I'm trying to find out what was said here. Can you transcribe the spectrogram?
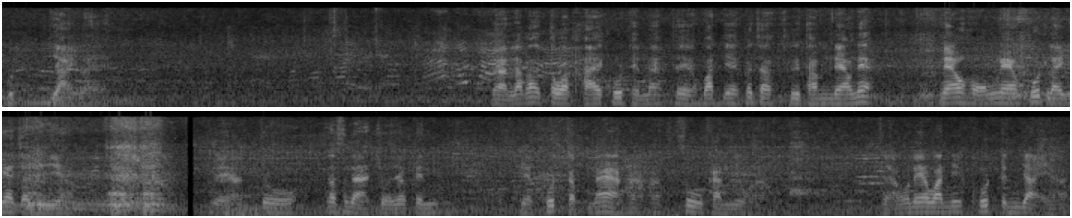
ครุฑใหญ่เลยแล้วก็ตัวคล้ายครุฑเห็นไหมที่วัดเนี่ยก็จะคือทำแนวเนี่ย แนวหงแนวครุฑอะไรเงี้ยจะดีครับเนี่ยตัวลักษณะโจทย์จะเป็นเนี่ยครุฑกับหน้าครับสู้กันอยู่ครับแต่ในวันนี้ครุฑเป็นใหญ่ครับ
